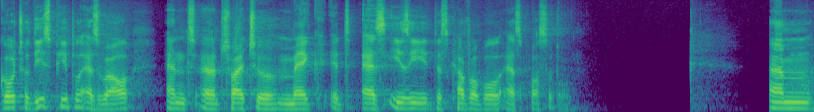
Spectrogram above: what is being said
go to these people as well and uh, try to make it as easy discoverable as possible. Um,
